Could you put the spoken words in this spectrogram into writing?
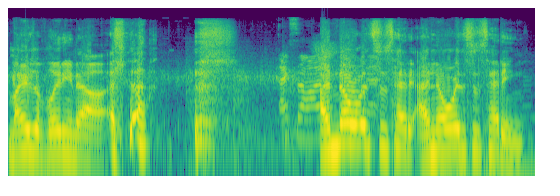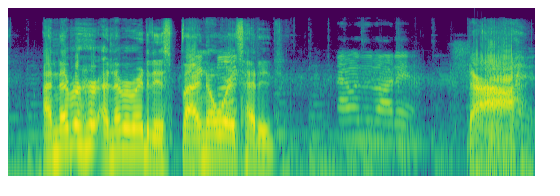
My ears are bleeding out. I saw. I know where this is heading. I know where this is heading. I never heard. I never read this, but I know where it's headed. That was about it. Ah. It.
